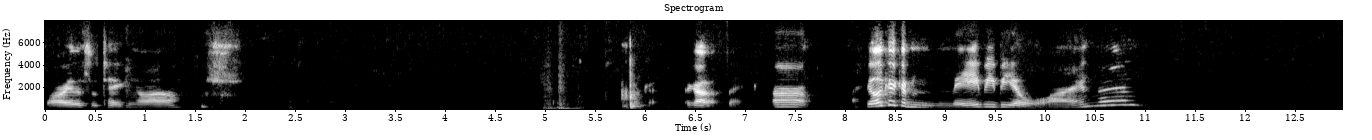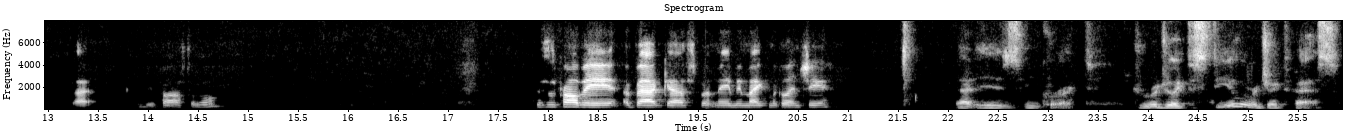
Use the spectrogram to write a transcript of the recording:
Sorry, this is taking a while. okay, I gotta think. Um, I feel like I could maybe be a lineman. That could be possible. This is probably a bad guess, but maybe Mike McGlinchey. That is incorrect. Drew, would you like to steal or would you like to pass?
